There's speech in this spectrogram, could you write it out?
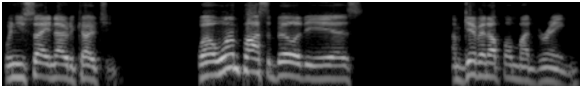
when you say no to coaching? Well, one possibility is I'm giving up on my dream.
